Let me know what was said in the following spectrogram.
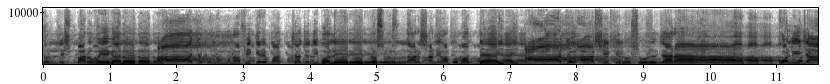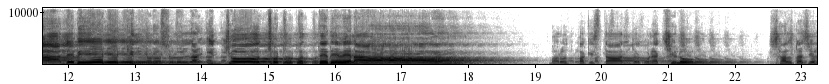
চল্লিশ পার হয়ে গেল। আজ কোন মুনাফিকের বাচ্চা যদি বলে রসুল্লাহর সানে অপবাদ দেয়, আজ আশিক রসুল যারা কলিজা দেবে, কিন্তু রসুল্লাহর ইজ্জত ছোট করতে দেবে না। ভারত পাকিস্তান যখন এক ছিল, সালটা ছিল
